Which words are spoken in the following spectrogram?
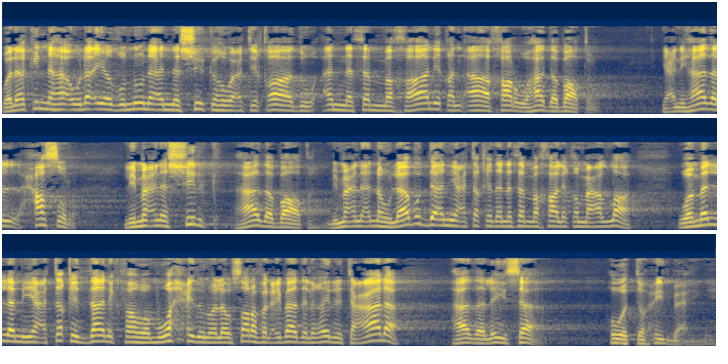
ولكن هؤلاء يظنون أن الشرك هو اعتقاد أن ثم خالقا آخر وهذا باطل. يعني هذا الحصر لمعنى الشرك هذا باطل بمعنى أنه لا بد أن يعتقد أن ثم خالقا مع الله ومن لم يعتقد ذلك فهو موحد ولو صرف العباده لغير تعالى هذا ليس هو التوحيد بعينه.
